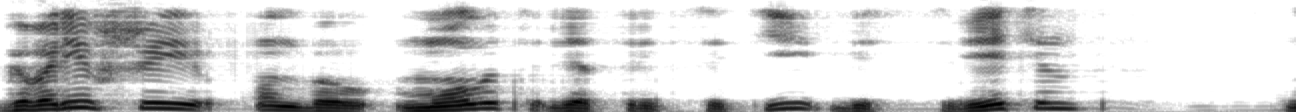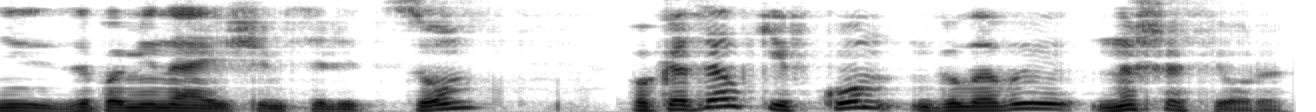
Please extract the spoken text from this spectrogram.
Говоривший он был молод, лет тридцати, бесцветен, незапоминающимся лицом, показал кивком головы на шофера.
